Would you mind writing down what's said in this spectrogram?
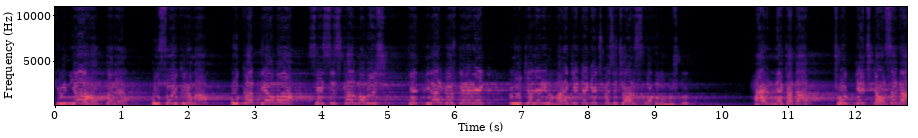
Dünya halkları bu soykırıma, bu katliama sessiz kalmamış, tepkiler göstererek ülkelerin harekete geçmesi çağrısında bulunmuştur. Her ne kadar çok geç kalsa da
